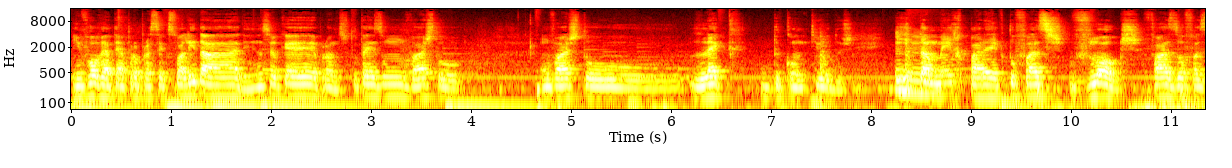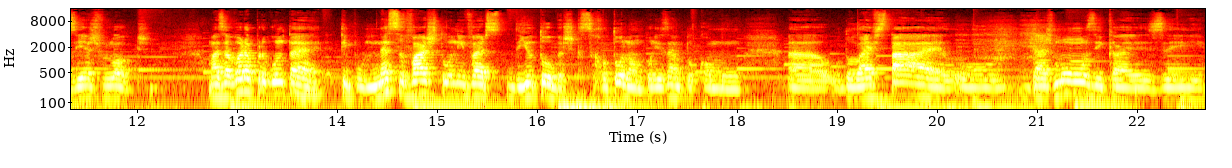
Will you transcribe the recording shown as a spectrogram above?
envolvem até a própria sexualidade, não sei o que, pronto, tu tens um vasto um vasto leque de conteúdos. Uhum. E também reparei que tu fazes vlogs, fazes ou fazias vlogs. Mas agora a pergunta é, tipo, nesse vasto universo de youtubers que se rotulam, por exemplo, como uh, o do lifestyle, o das músicas e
